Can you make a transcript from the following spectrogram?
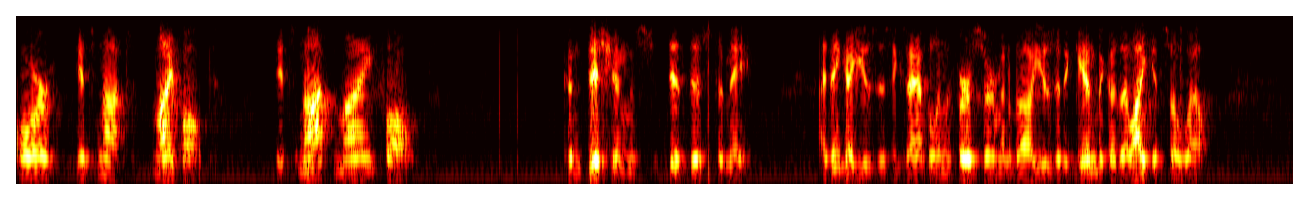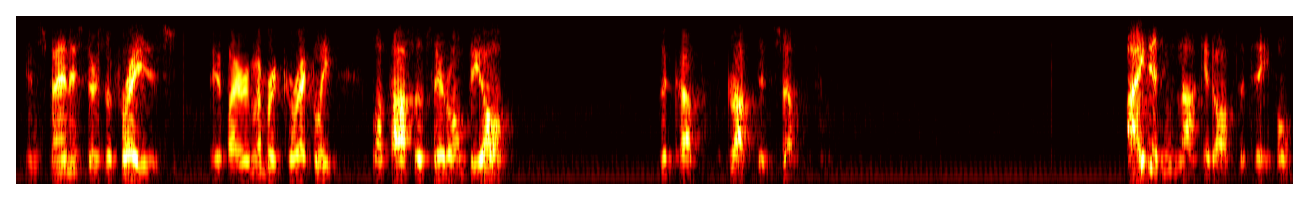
or it's not my fault. It's not my fault. Conditions did this to me. I think I used this example in the first sermon, but I'll use it again because I like it so well. In Spanish, there's a phrase, if I remember it correctly, la taza se rompió. The cup dropped itself. I didn't knock it off the table.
